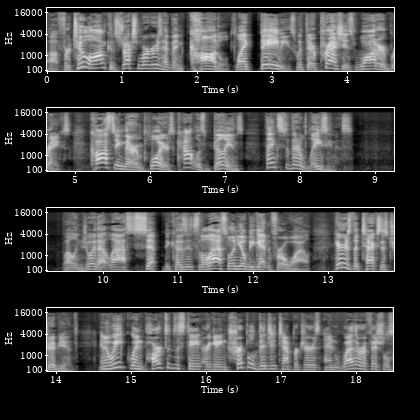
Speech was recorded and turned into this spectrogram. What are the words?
Uh, for too long, construction workers have been coddled like babies with their precious water breaks, costing their employers countless billions thanks to their laziness. Well, enjoy that last sip because it's the last one you'll be getting for a while. Here's the Texas Tribune. In a week when parts of the state are getting triple digit temperatures and weather officials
